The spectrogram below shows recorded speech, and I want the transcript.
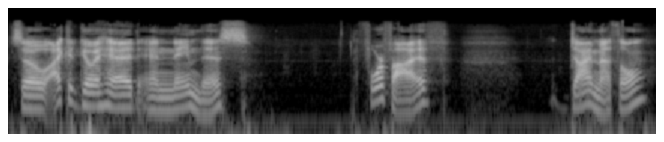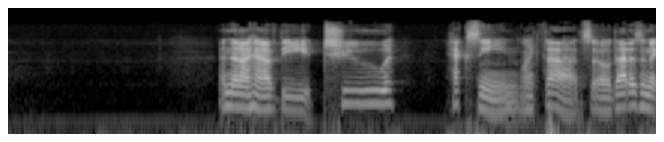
So I could go ahead and name this 4,5 dimethyl, and then I have the 2 hexene like that. So that is an,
